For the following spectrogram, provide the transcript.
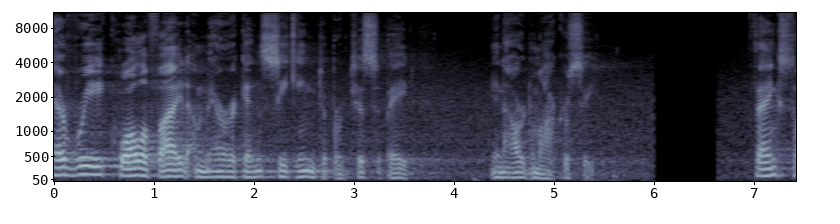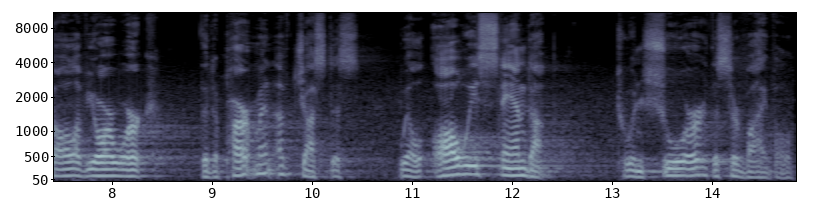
every qualified American seeking to participate in our democracy. Thanks to all of your work, the Department of Justice will always stand up to ensure the survival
